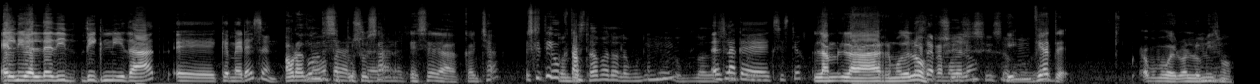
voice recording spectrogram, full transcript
el nivel de di- dignidad eh, que merecen. Ahora, ¿no? ¿dónde se Para puso esa, cancha? Es que te digo que ¿Dónde tam- estaba la lagunilla? ¿Dónde la de Es la que existió. la, la remodeló. Se remodeló. Sí, sí, sí, se Y remodeló. fíjate, vuelvo a lo mismo.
